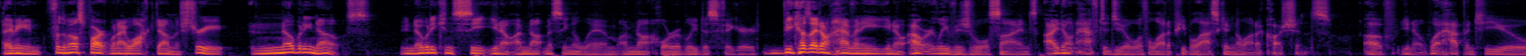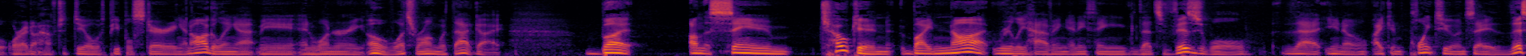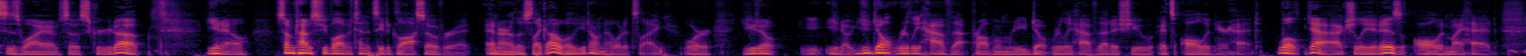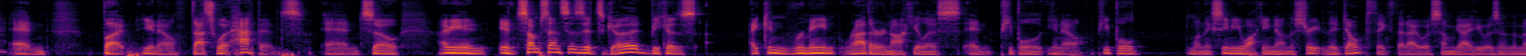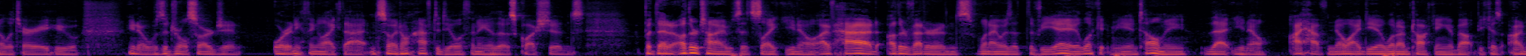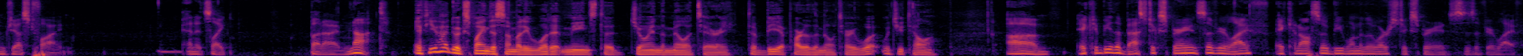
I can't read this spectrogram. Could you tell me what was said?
I mean, for the most part, when I walk down the street, nobody knows. Nobody can see, you know, I'm not missing a limb. I'm not horribly disfigured. Because I don't have any, you know, outwardly visual signs, I don't have to deal with a lot of people asking a lot of questions of, you know, what happened to you, or I don't have to deal with people staring and ogling at me and wondering, oh, what's wrong with that guy? But on the same token, by not really having anything that's visual that, you know, I can point to and say, this is why I'm so screwed up, you know, sometimes people have a tendency to gloss over it and are just like, oh, well, you don't know what it's like, or you don't, you, you know, you don't really have that problem or you don't really have that issue. It's all in your head. Well, yeah, actually, it is all in my head. And, but, you know, that's what happens. And so, I mean, in some senses, it's good because I can remain rather innocuous and people, you know, people when they see me walking down the street, they don't think that I was some guy who was in the military who, you know, was a drill sergeant or anything like that. And so I don't have to deal with any of those questions. But then other times it's like, you know, I've had other veterans when I was at the VA look at me and tell me that, you know, I have no idea what I'm talking about because I'm just fine. And it's like, but I'm not. If you had to explain to somebody what it means to join the military, to be a part of the military, what would you tell them? Um, it could be the best experience of your life. It can also be one of the worst experiences of your life.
